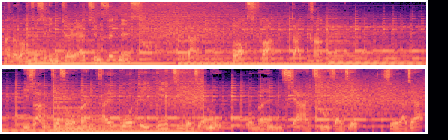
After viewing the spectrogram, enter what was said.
它的网址是 interaction fitness dot blogspot dot com。以上就是我们开播第一集的节目，我们下集再见，谢谢大家。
